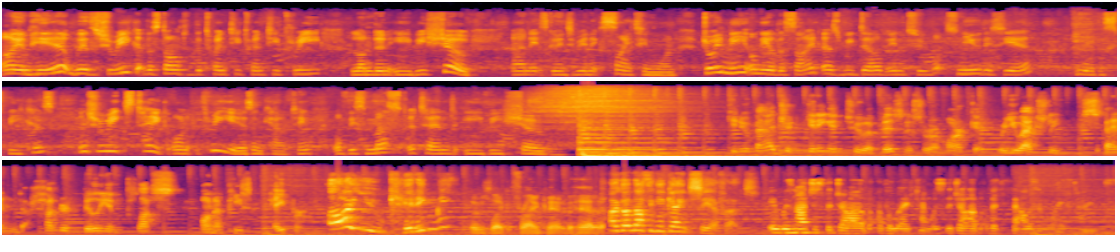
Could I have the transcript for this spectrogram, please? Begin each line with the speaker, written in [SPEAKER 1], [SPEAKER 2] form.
[SPEAKER 1] I am here with Shariq at the start of the 2023 London EV show, and it's going to be an exciting one. Join me on the other side as we delve into what's new this year, who are the speakers, and Shariq's take on three years and counting of this must attend EV show.
[SPEAKER 2] Can you imagine getting into a business or a market where you actually spend 100 billion plus on a piece of paper.
[SPEAKER 3] Are you kidding me?
[SPEAKER 4] It was like a frying pan to the head.
[SPEAKER 3] I got nothing against CFOs.
[SPEAKER 5] It was not just the job of a lifetime, it was the job of a thousand lifetimes.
